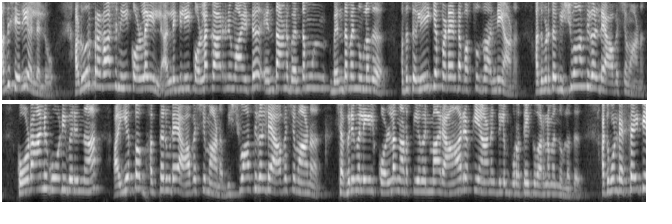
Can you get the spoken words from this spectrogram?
അത് ശരിയല്ലല്ലോ. അടൂർ പ്രകാശൻ ഈ കൊള്ളയിൽ അല്ലെങ്കിൽ ഈ കൊള്ളക്കാരനുമായിട്ട് എന്താണ് ബന്ധമു ബന്ധമെന്നുള്ളത് അത് തെളിയിക്കപ്പെടേണ്ട വസ്തുത തന്നെയാണ്. അത് ഇവിടുത്തെ വിശ്വാസികളുടെ ആവശ്യമാണ്. കോടാനുകോടി വരുന്ന അയ്യപ്പ ഭക്തരുടെ ആവശ്യമാണ്. വിശ്വാസികളുടെ ആവശ്യമാണ് ശബരിമലയിൽ കൊള്ള നടത്തിയവന്മാർ ആരൊക്കെയാണെങ്കിലും പുറത്തേക്ക് വരണമെന്നുള്ളത്. അതുകൊണ്ട് എസ് ഐ ടി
